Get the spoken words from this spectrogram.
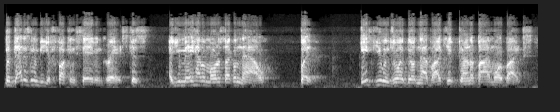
but that is going to be your fucking saving grace because you may have a motorcycle now, but if you enjoy building that bike, you're going to buy more bikes.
